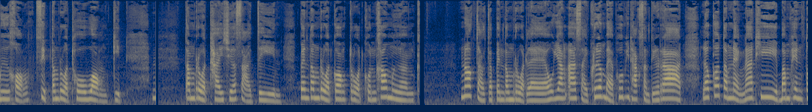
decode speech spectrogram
มือของสิบตำรวจโทว่องกิจ ตำรวจไทยเชื้อสายจีน เป็นตำรวจกองตรวจคนเข้าเมือง นอกจากจะเป็นตำรวจแล้วยังอาศัยเครื่องแบบผู้พิทักษ์สันติราษฎร์แล้วก็ตำแหน่งหน้าที่บำเพ็ญต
